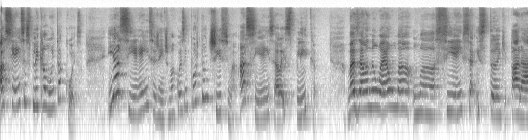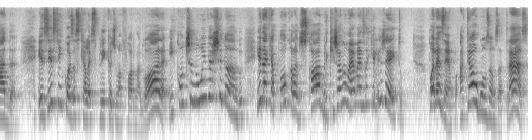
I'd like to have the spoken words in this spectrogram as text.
a, ciência explica muita coisa. E a ciência, gente, uma coisa importantíssima. A ciência, ela explica mas ela não é uma, uma ciência estanque, parada. Existem coisas que ela explica de uma forma agora e continua investigando. E daqui a pouco ela descobre que já não é mais daquele jeito. Por exemplo, até alguns anos atrás,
